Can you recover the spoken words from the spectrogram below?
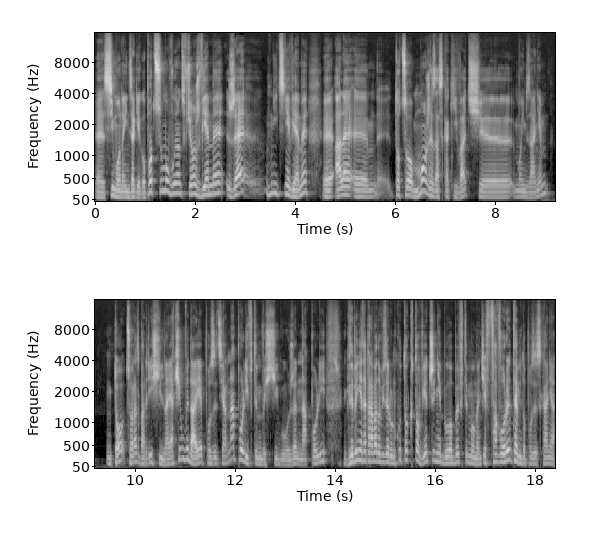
e, Simone Inzagiego. Podsumowując, wciąż wiemy, że nic nie wiemy, e, ale to, co może zaskakiwać, e, moim zdaniem, to coraz bardziej silna, jak się wydaje, pozycja Napoli w tym wyścigu, że Napoli, gdyby nie te prawa do wizerunku, to kto wie, czy nie byłoby w tym momencie faworytem do pozyskania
